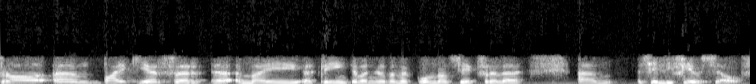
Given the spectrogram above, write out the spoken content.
vra ehm um, baie keer vir uh, my uh, kliënte wanneer hulle by my kom, dan sê ek vir hulle ehm um, as jy lief vir jouself,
